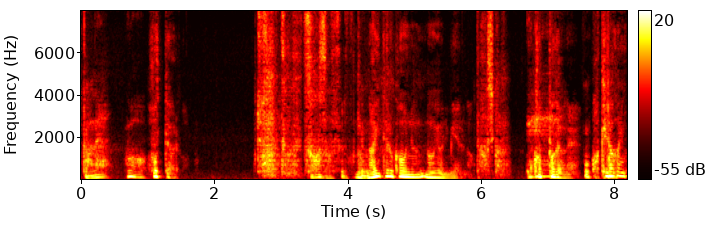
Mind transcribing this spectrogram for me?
だね。うわ掘ってあるちょっと待って待って、ゾワゾワする。泣いてる顔のように見えるな。確かおかっぱだよね。おかっぱ明らかに。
